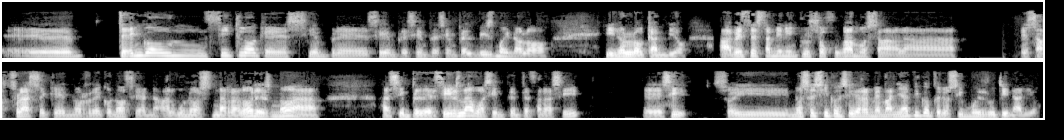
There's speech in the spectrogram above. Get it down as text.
Eh, tengo un ciclo que es siempre, siempre, siempre, siempre el mismo y no lo, y no lo cambio. A veces también incluso jugamos a esa frase que nos reconocen algunos narradores, ¿no? A, siempre decirla o a siempre empezar así. Eh, sí, soy, no sé si considerarme maniático, pero sí muy rutinario.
